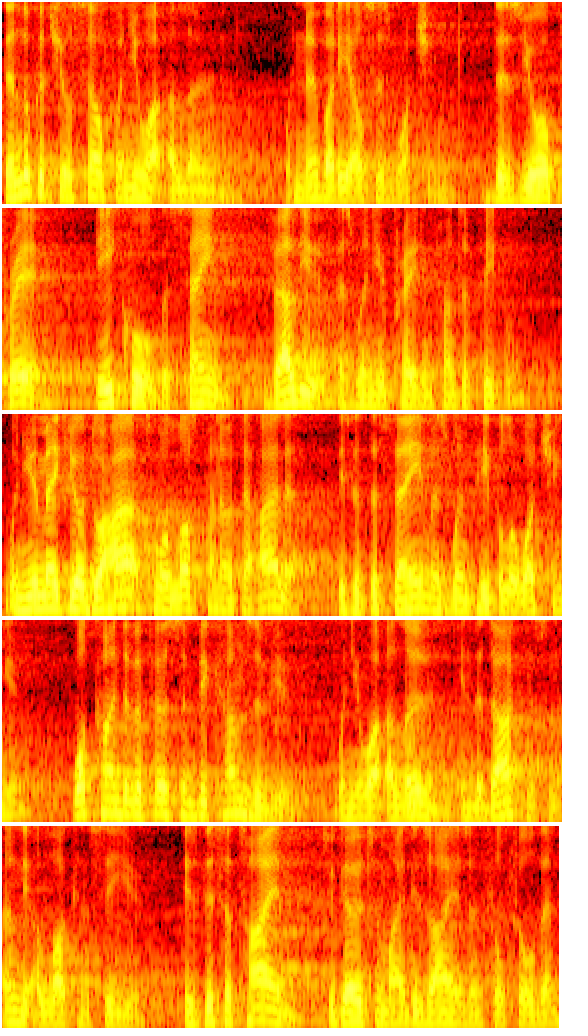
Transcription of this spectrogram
then look at yourself when you are alone, when nobody else is watching. Does your prayer equal the same value as when you prayed in front of people? When you make your dua to Allah subhanahu wa ta'ala, is it the same as when people are watching you? What kind of a person becomes of you when you are alone in the darkness and only Allah can see you? Is this a time to go to my desires and fulfill them?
